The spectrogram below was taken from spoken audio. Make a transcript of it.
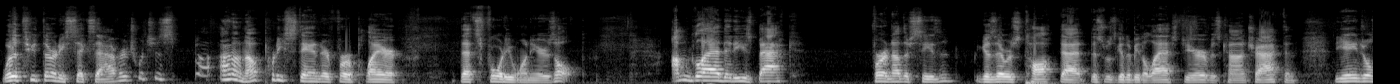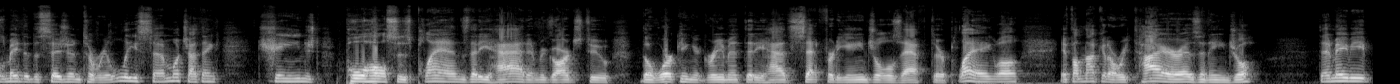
with a 236 average, which is, I don't know, pretty standard for a player that's 41 years old. I'm glad that he's back for another season because there was talk that this was going to be the last year of his contract, and the Angels made the decision to release him, which I think changed Pujols' plans that he had in regards to the working agreement that he had set for the Angels after playing. Well, if I'm not going to retire as an Angel, then maybe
